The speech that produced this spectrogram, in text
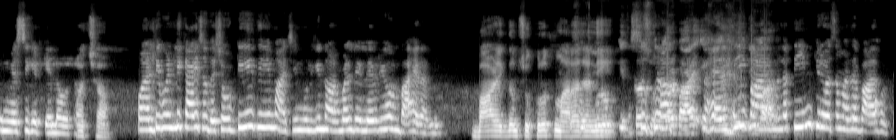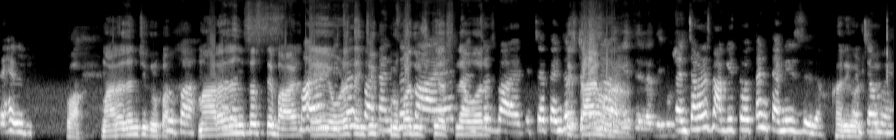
इन्व्हेस्टिगेट केलं होतं. अच्छा. पण अल्टिमेटली काहीच होतं. शेवटी ती माझी मुलगी नॉर्मल डिलिव्हरी होऊन बाहेर आली. बाळ एकदम सुकृत महाराजांनी सुखरूप, हेल्दी बाळ बाळ. मला तीन किलोचं माझं बाळ होतं हेल्दी वा महाराजांची कृपा कृपा महाराजांचंच ते बाळ ते एवढं त्यांची त्यांचंच कृपा बाळ दृष्टी आहे, असल्यावर त्यांचंच बाळ आहे. तिच्या- त्यांच्याच ते काय ठिकाणी होणार? आहे. सांगितलेलं. त्यांच्याकडेच मागितलं होतं आणि त्यांनीच दिलं खरी गोष्ट आहे. त्याच्यामुळे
